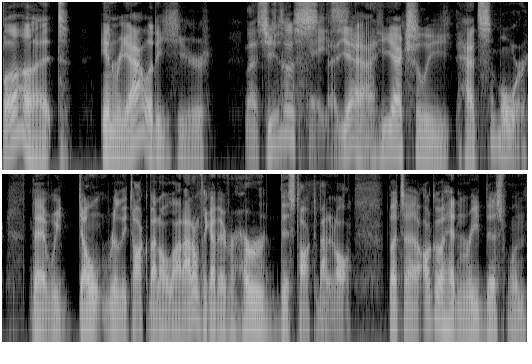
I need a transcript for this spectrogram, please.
But in reality here, That's just not the Jesus yeah, he actually had some more that we don't really talk about a whole lot. I don't think I've ever heard this talked about at all. But uh, I'll go ahead and read this one.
